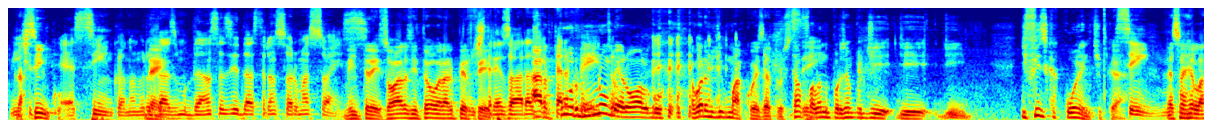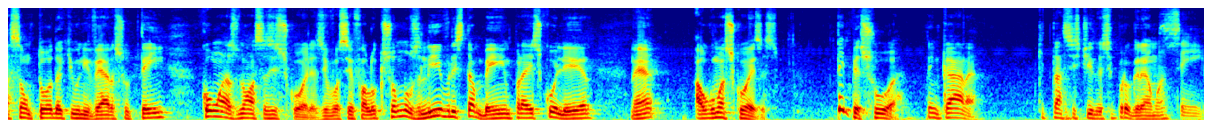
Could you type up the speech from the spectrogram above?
20, Dá 5? É 5, é o número Bem. das mudanças e das transformações. 23 horas, então é o horário perfeito. 23 horas Arthur, é numerólogo. Agora me diga uma coisa, Arthur. Você estava falando, por exemplo, de, de, de, de física quântica. Sim. Dessa relação toda que o universo tem com as nossas escolhas. E você falou que somos livres também para escolher né, algumas coisas. Tem pessoa, tem cara que está assistindo esse programa Sim.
